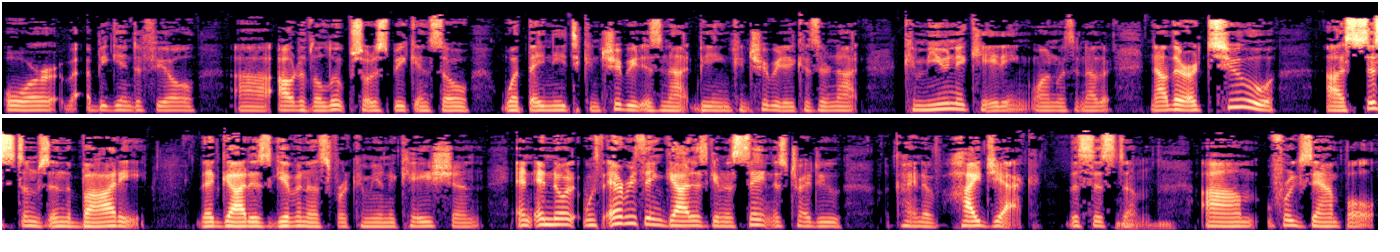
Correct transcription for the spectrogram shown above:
or begin to feel uh, out of the loop, so to speak. And so, what they need to contribute is not being contributed because they're not communicating one with another. Now, there are two uh, systems in the body that God has given us for communication. And, and with everything God has given us, Satan has tried to kind of hijack the system. Um, for example,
